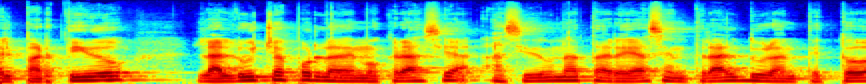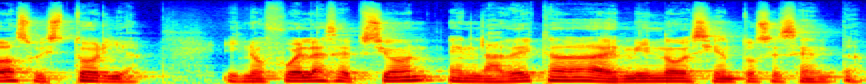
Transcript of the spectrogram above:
el partido la lucha por la democracia ha sido una tarea central durante toda su historia y no fue la excepción en la década de 1960.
